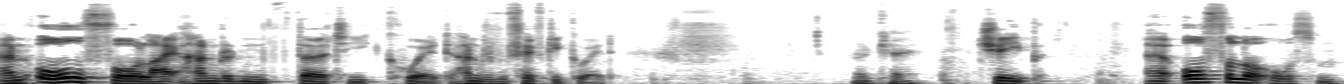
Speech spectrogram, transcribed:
And all for like 130 quid, 150 quid, Okay. cheap, uh, awful or awesome.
